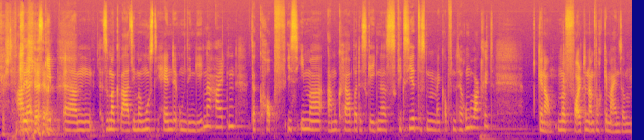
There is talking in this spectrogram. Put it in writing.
verständlich. Aber es gibt, ähm, also man quasi, man muss die Hände um den Gegner halten. Der Kopf ist immer am Körper des Gegners fixiert, dass mein Kopf nicht herumwackelt. Genau, man fällt dann einfach gemeinsam.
